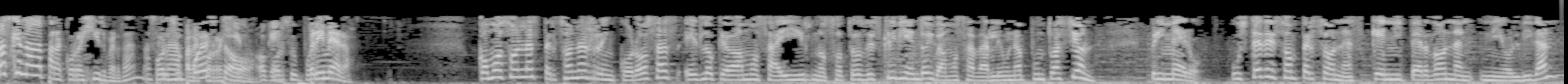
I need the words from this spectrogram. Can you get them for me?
Más que nada para corregir, ¿verdad? Más por que nada para corregir. Por supuesto. Primero. ¿Cómo son las personas rencorosas? Es lo que vamos a ir nosotros describiendo y vamos a darle una puntuación. Primero, ¿ustedes son personas que ni perdonan ni olvidan?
